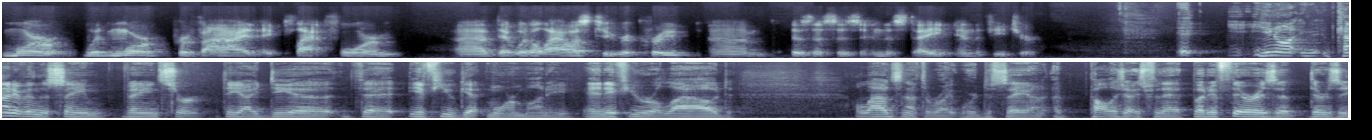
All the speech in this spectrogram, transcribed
more would more provide a platform uh, that would allow us to recruit um, businesses in the state in the future. You know, kind of in the same vein, sir, the idea that if you get more money and if you're allowed, allowed's not the right word to say, I apologize for that, but if there is a there's a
